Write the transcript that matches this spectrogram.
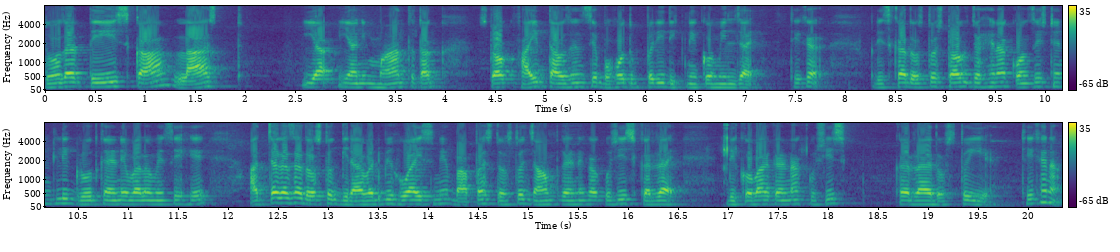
2023 का लास्ट या, यानी मंथ तक स्टॉक फाइव थाउज़ेंड से बहुत ऊपर ही दिखने को मिल जाए, ठीक है? पर इसका दोस्तों स्टॉक जो है ना कॉन्सिस्टेंटली ग्रोथ करने वालों में से है। अच्छा खासा दोस्तों गिरावट भी हुआ इसमें, वापस दोस्तों जंप करने का कोशिश कर रहा है। रिकवर करना कोशिश कर रहा है दोस्तों ये, ठीक है ना?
